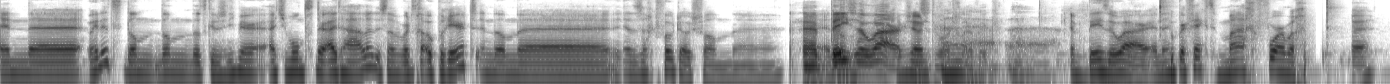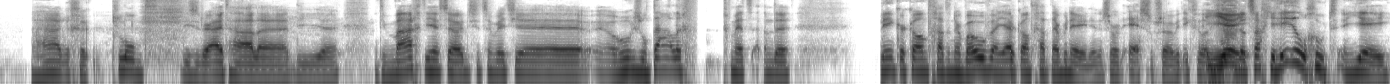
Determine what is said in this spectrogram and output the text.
En eh hoe heet het? Dan, dan dat kunnen ze niet meer uit je mond eruit halen. Dus dan wordt het geopereerd. En dan, eh, ja, dan zag ik foto's van eh, Eh, je is zo'n- het woord, geloof ik. Een bezoar. En een perfect maagvormige, harige klont die ze eruit halen. Die, eh, die maag die heeft zo, die zit zo'n beetje horizontalig met aan de linkerkant gaat het naar boven en de kant gaat naar beneden. Een soort S of zo, weet ik veel. Dat zag je heel goed, een J.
